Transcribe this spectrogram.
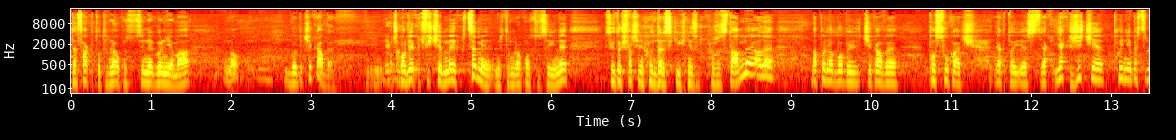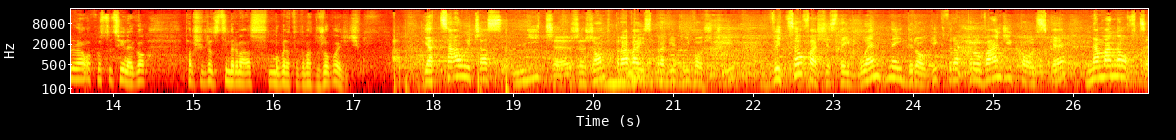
de facto Trybunału Konstytucyjnego nie ma, no, byłyby ciekawe. Aczkolwiek oczywiście my chcemy mieć Trybunał Konstytucyjny, z tych doświadczeń holenderskich nie korzystamy, ale na pewno byłoby ciekawe posłuchać, jak to jest, jak, jak życie płynie bez Trybunału Konstytucyjnego. Pan przewodniczący Timmermans mógłby na ten temat dużo powiedzieć. Ja cały czas liczę, że rząd Prawa i Sprawiedliwości wycofa się z tej błędnej drogi, która prowadzi Polskę na manowce.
